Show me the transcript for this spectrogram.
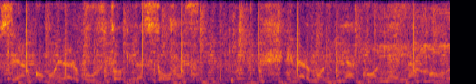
sean como el arbusto y las hojas, en armonía con el amor.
